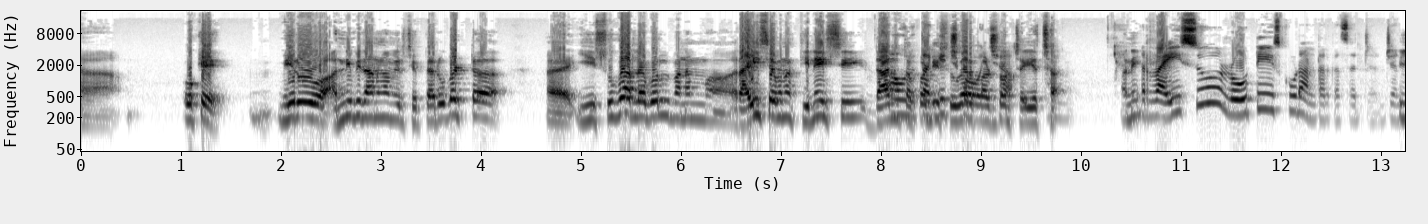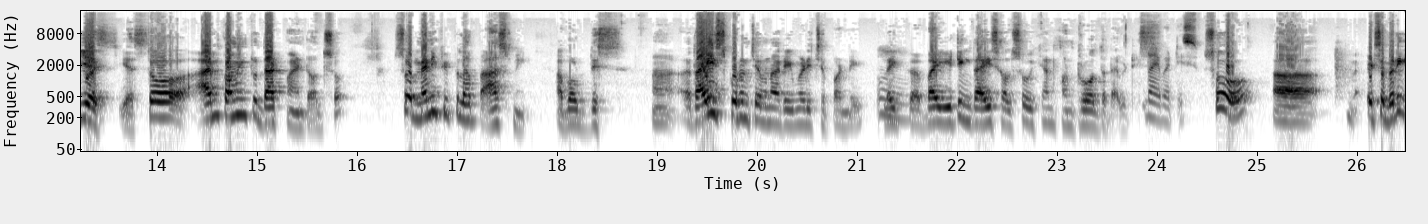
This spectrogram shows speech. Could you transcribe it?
uh, okay మీరు అన్ని విధానంగా మీరు చెప్పారు బట్ ఈ షుగర్ లెవెల్ మనం రైస్ ఏమైనా తినేసి దాని అవును, తప్పటి షుగర్? కంట్రోల్ చేయొచ్చా అని రైస్ రోటీస్ కూడా అంటారు కదా sir yes so i'm coming to that point also so many people have asked me about this rice గురించి ఏమైనా రెమెడీ చెప్పండి. Like by eating rice also we can control the diabetes diabetes so it's a very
